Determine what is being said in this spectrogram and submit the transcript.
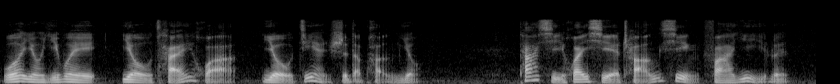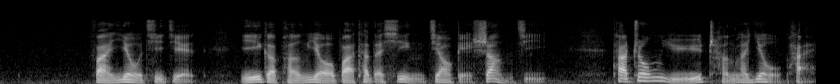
我有一位有才华、有见识的朋友，他喜欢写长信发议论。反右期间，一个朋友把他的信交给上级，他终于成了右派。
